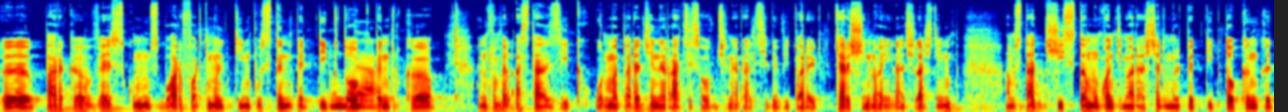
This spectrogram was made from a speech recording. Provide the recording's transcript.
uh, parcă vezi cum zboară foarte mult timpul stând pe TikTok, Da. pentru că, într-un fel, asta zic, următoarea generație sau generațiile viitoare, chiar și noi, în același timp, am stat și stăm în continuare așa de mult pe TikTok, încât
